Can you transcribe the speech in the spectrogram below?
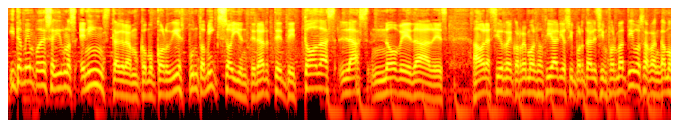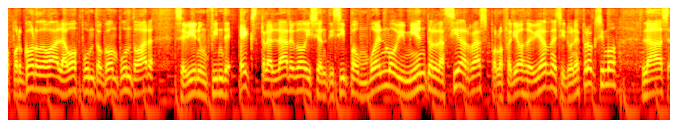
y también podés seguirnos en Instagram como cordies.mixo y enterarte de todas las novedades. Ahora sí recorremos los diarios y portales informativos, arrancamos por Córdoba, lavoz.com.ar. Se viene un fin de extra largo y se anticipa un buen movimiento en las sierras por los feriados de viernes y lunes próximo. Las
